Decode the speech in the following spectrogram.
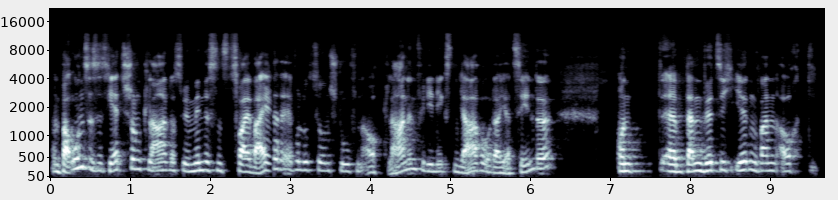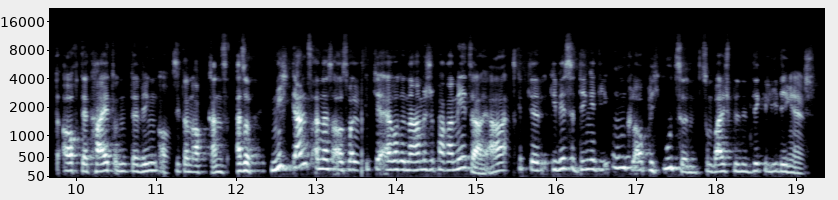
Und bei uns ist es jetzt schon klar, dass wir mindestens zwei weitere Evolutionsstufen auch planen für die nächsten Jahre oder Jahrzehnte. Und äh, dann wird sich irgendwann auch, auch der Kite und der Wing auch, sieht dann auch ganz, also nicht ganz anders aus, weil es gibt ja aerodynamische Parameter, ja. Es gibt ja gewisse Dinge, die unglaublich gut sind, zum Beispiel eine dicke Leading Edge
